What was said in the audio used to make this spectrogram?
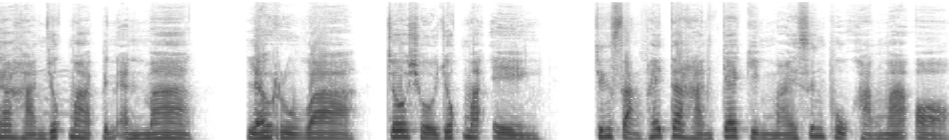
ทหารยกมาเป็นอันมาก แล้วรู้ว่าโจโฉยกมาเอง จึงสั่งให้ทหารแก้กิ่งไม้ซึ่งผูกหางม้าออก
